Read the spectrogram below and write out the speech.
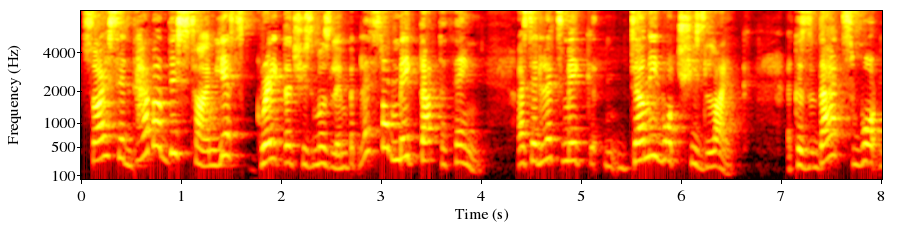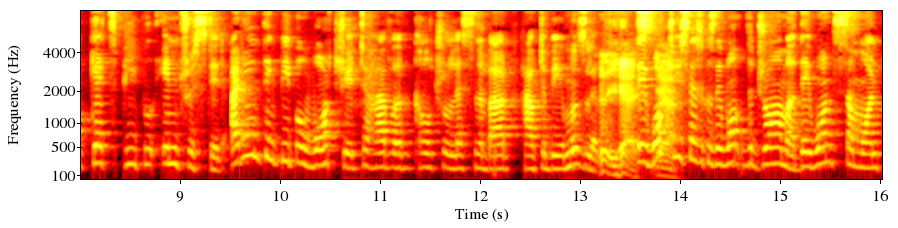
So I said, How about this time? Yes, great that she's Muslim, but let's not make that the thing. I said, Let's make, tell me what she's like because that's what gets people interested. I don't think people watch it to have a cultural lesson about how to be a Muslim. Yes, they watch yeah. it because they want the drama. They want someone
